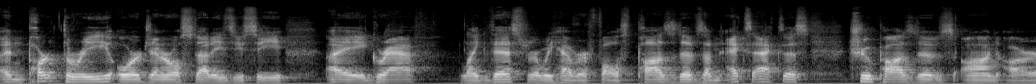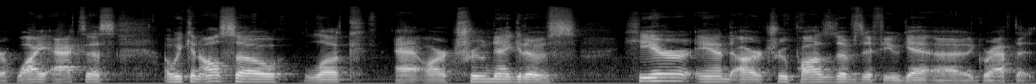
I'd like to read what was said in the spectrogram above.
in part three or general studies you see a graph like this where we have our false positives on the x-axis, true positives on our y-axis. Uh, we can also look at our true negatives here and our true positives if you get a graph that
